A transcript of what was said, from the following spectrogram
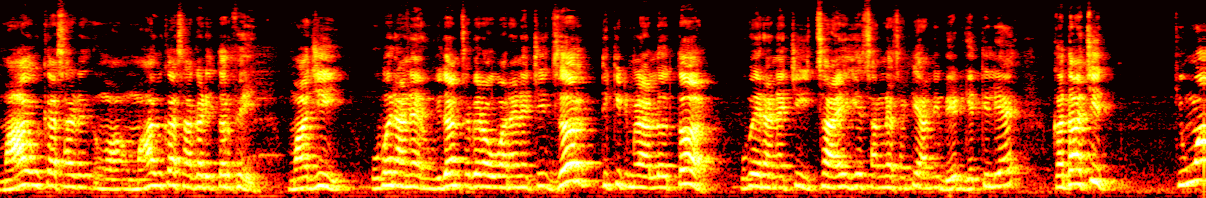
महाविकास आघाडी महाविकास आघाडीतर्फे माझी उभे राहण्या विधानसभेला उभं राहण्याची जर तिकीट मिळालं तर उभे राहण्याची इच्छा आहे हे सांगण्यासाठी आम्ही भेट घेतलेली आहे. कदाचित किंवा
